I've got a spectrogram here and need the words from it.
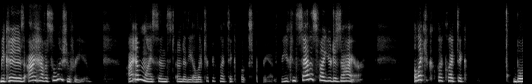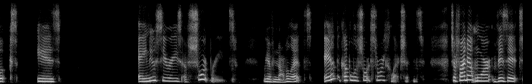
because I have a solution for you. I am licensed under the Electric Eclectic Books brand. Where you can satisfy your desire. Electric Eclectic Books is a new series of short reads. We have novelettes and a couple of short story collections. To find out more, visit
